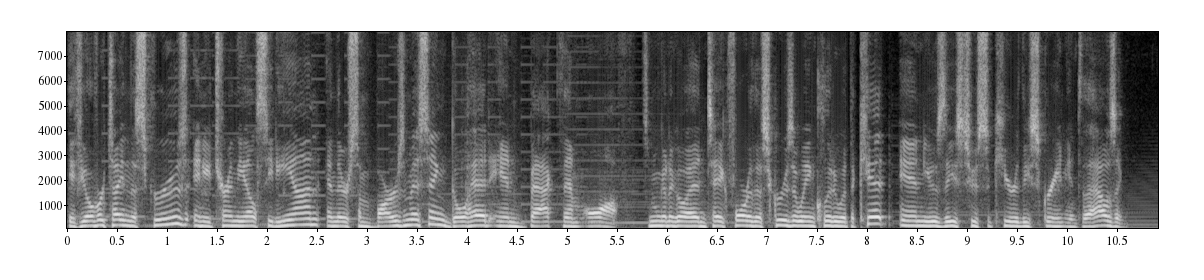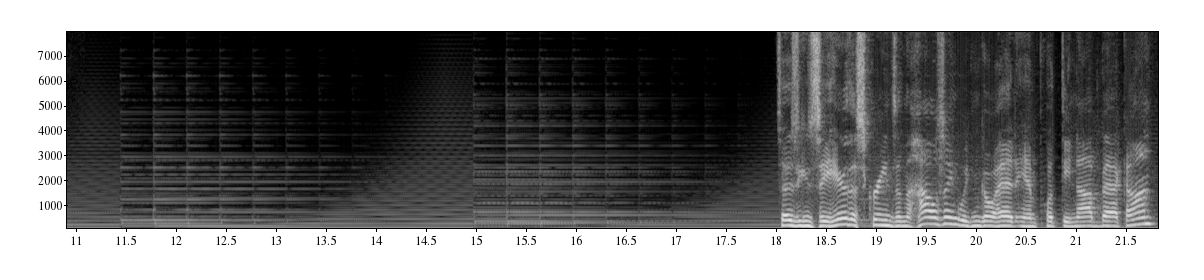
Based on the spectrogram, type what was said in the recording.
If you over tighten the screws and you turn the LCD on and there's some bars missing, go ahead and back them off. So I'm going to go ahead and take four of the screws that we included with the kit and use these to secure the screen into the housing. So as you can see here, the screen's in the housing. We can go ahead and put the knob back on.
